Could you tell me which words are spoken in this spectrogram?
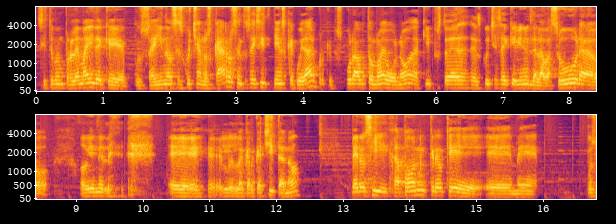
Si tuve un problema ahí de que pues ahí no se escuchan los carros, entonces ahí sí tienes que cuidar porque pues puro auto nuevo, ¿no? Aquí pues todavía escuchas ahí que viene el de la basura o, o el, eh, la carcachita, ¿no? Pero sí, Japón creo que eh, me, pues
